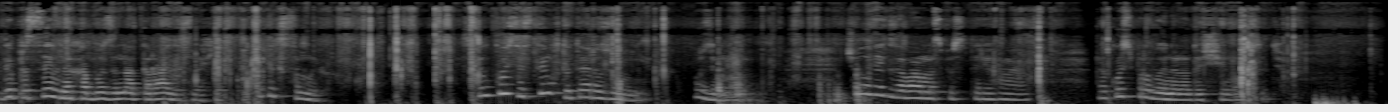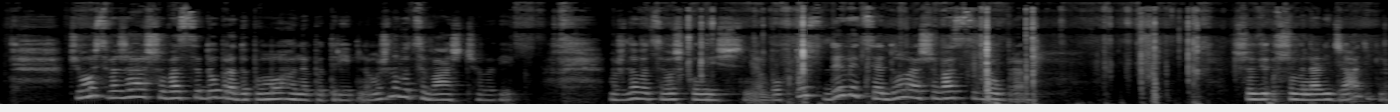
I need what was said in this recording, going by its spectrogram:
депресивних або занадто радісних, як ти, таких самих. Спілкуйся з тим, хто тебе розуміє. Ну, зі мною. Чоловік за вами спостерігає, якусь провину на душі носить. Чомусь вважає, що у вас все добре, допомога не потрібна. Можливо, це ваш чоловік. Можливо, це ваш колишній. Або хтось дивиться і думає, що у вас все добре. Що, що ви навіть жадібна.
